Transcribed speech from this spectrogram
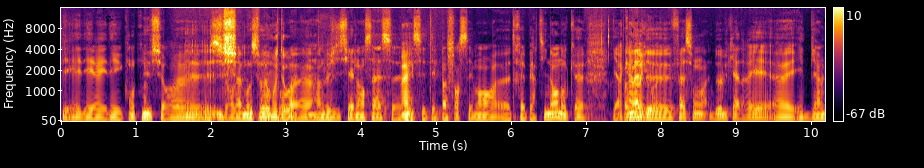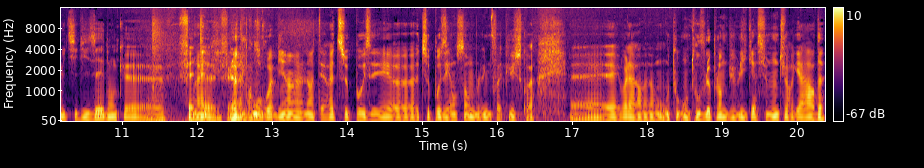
des, des, contenus sur, euh, sur, la moto, pour un logiciel en SaaS, c'était pas forcément très pertinent. Donc il y a pas mal de façons de le cadrer et de bien l'utiliser. Donc faites, là, du coup, on voit bien l'intérêt de se poser, de se poser ensemble une fois de plus, quoi. voilà, on, on t'ouvre le plan de publication, tu regardes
